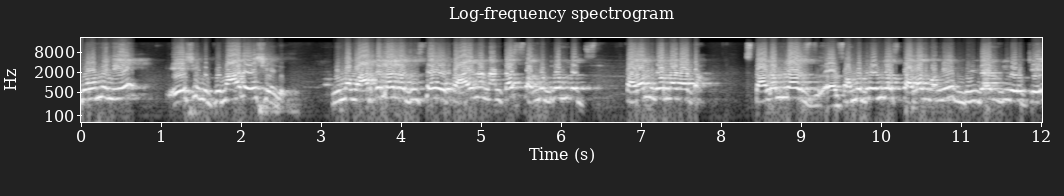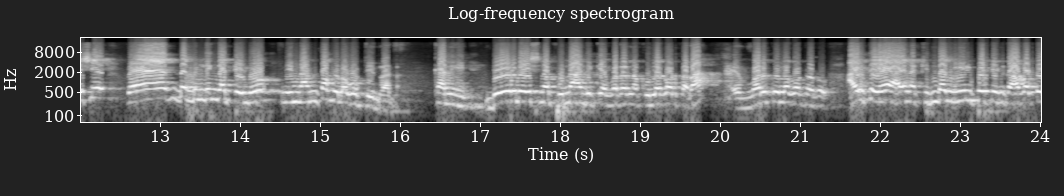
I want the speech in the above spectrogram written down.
భూమిని వేసిండు పునాది వేసిండు. నిన్న వార్తలలో చూస్తే ఒక ఆయనంట సముద్రంలో స్థలం కొన్నాడట. స్థలంలో సముద్రంలో స్థలం కొని బిల్డర్లు చేసి పెద్ద బిల్డింగ్ కట్టిండు నిన్నంతా ములగొట్టిండ్రట. కానీ దేవుడు వేసిన పునాదికి ఎవరన్నా కులగొడతారా ఎవ్వరు కులగొట్టరు అయితే ఆయన కింద నీళ్ళు పెట్టింది కాబట్టి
